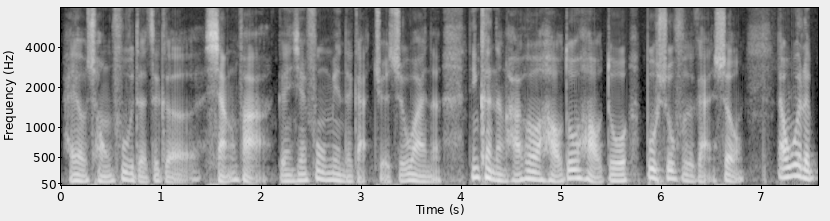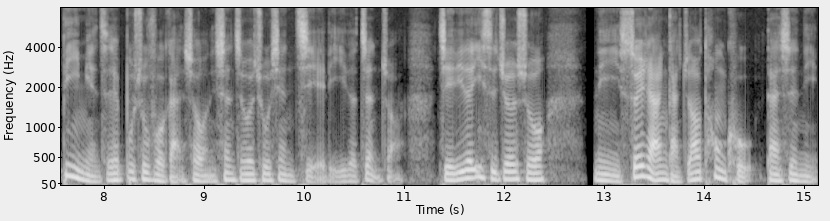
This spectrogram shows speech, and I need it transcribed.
还有重复的这个想法跟一些负面的感觉之外呢，你可能还会有好多好多不舒服的感受。那为了避免这些不舒服的感受，你甚至会出现解离的症状。解离的意思就是说，你虽然感觉到痛苦，但是你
